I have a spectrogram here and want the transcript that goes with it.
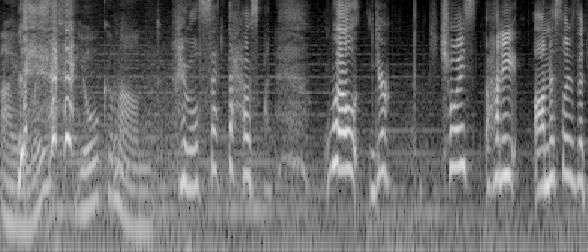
I await your command. I will set the house on. Well, your choice, honey, honestly, the,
